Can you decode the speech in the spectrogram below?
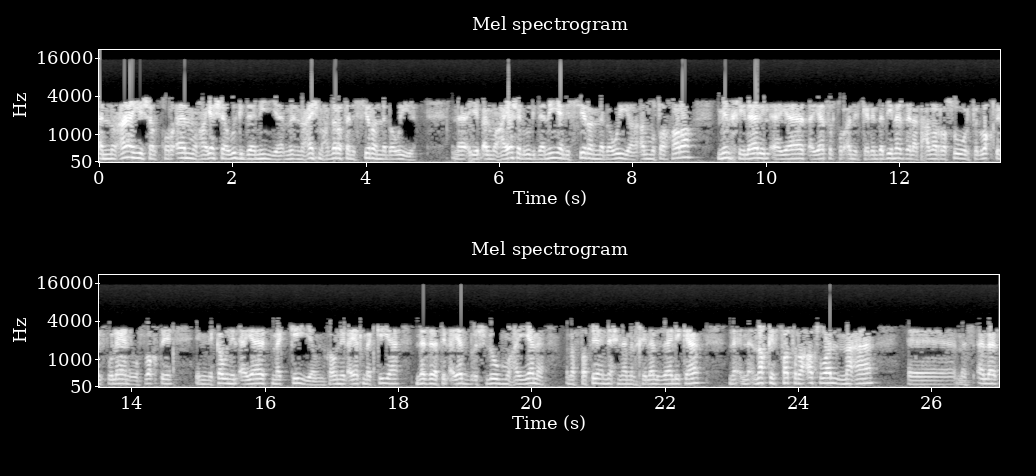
أن نعايش القرآن معايشة وجدانية نعايش معذرة السيرة النبوية. يبقى المعايشة الوجدانية للسيرة النبوية المطهرة من خلال الآيات آيات القرآن الكريم. ده دي نزلت على الرسول في الوقت الفلاني وفي وقت إن كون الآيات مكية وإن كون الآيات مكية نزلت الآيات بأسلوب معينة. ونستطيع أن إحنا من خلال ذلك نقف فترة أطول مع آه، مسألة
